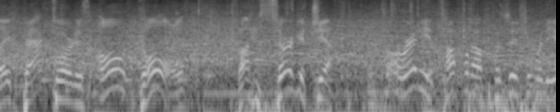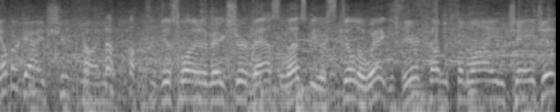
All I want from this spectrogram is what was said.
Laid back toward his own goal by Sergachev. It's already a tough enough position with the other guy's shooting on you. He just wanted to make sure Vasilevskiy was still awake. Here comes the line changes,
